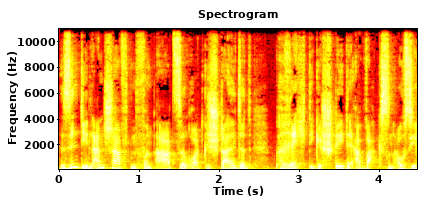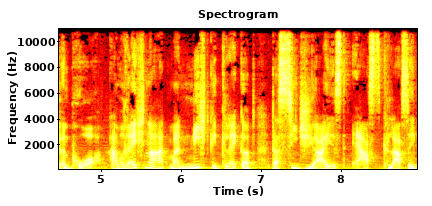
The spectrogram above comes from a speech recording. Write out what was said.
sind die Landschaften von Azeroth gestaltet, prächtige Städte erwachsen aus ihr empor. Am Rechner hat man nicht gekleckert, das CGI ist erstklassig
